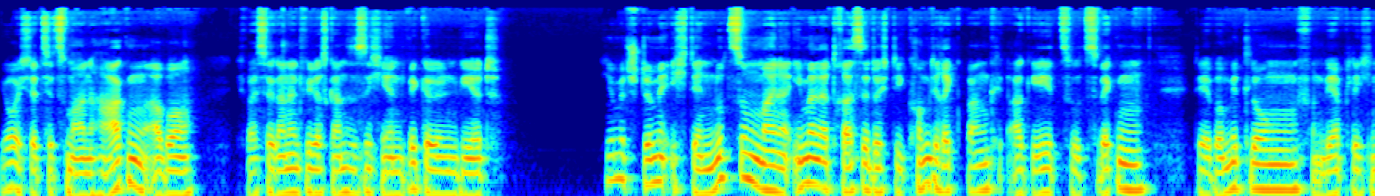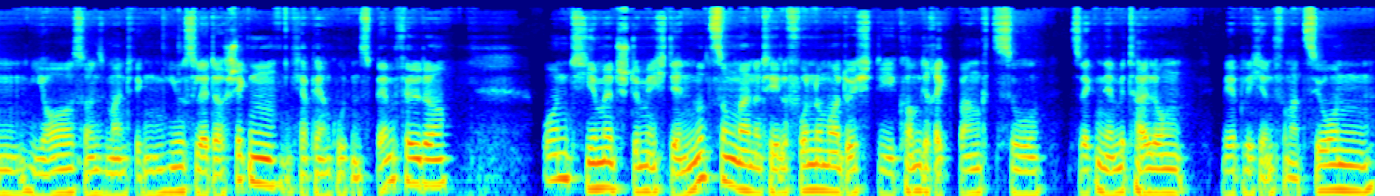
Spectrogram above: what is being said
Ja, ich setze jetzt mal einen Haken, aber ich weiß ja gar nicht, wie das Ganze sich hier entwickeln wird. Hiermit stimme ich der Nutzung meiner E-Mail-Adresse durch die Comdirect Bank AG zu Zwecken der Übermittlung von werblichen, ja, sollen sie meinetwegen Newsletter schicken. Ich habe ja einen guten Spam-Filter. Und hiermit stimme ich der Nutzung meiner Telefonnummer durch die Comdirect Bank zu Zwecken der Mitteilung werbliche Informationen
